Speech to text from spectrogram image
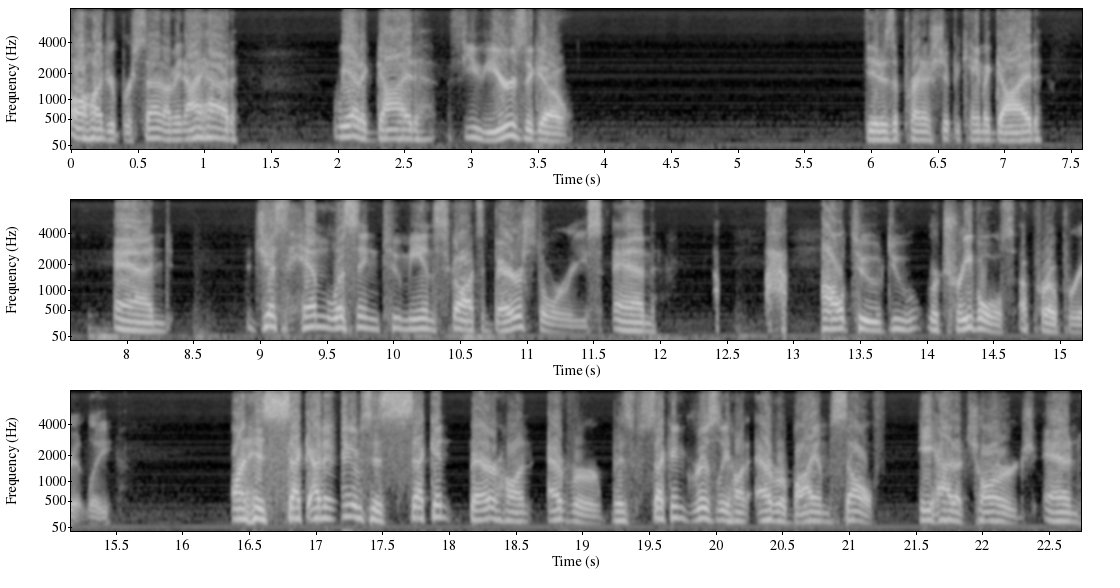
hundred percent. I mean, I had we had a guide a few years ago. Did his apprenticeship, became a guide, and just him listening to me and Scott's bear stories and how to do retrievals appropriately. On his second, I think it was his second bear hunt ever, his second grizzly hunt ever by himself. He had a charge, and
